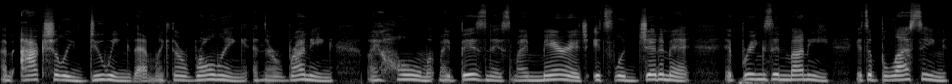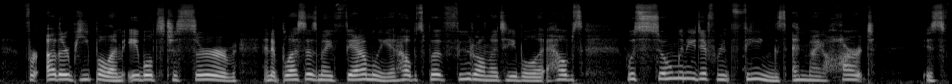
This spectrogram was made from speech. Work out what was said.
I'm actually doing them like they're rolling and they're running. My home, my business, my marriage, it's legitimate. It brings in money. It's a blessing for other people I'm able to serve and it blesses my family. It helps put food on the table. It helps with so many different things and my heart is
